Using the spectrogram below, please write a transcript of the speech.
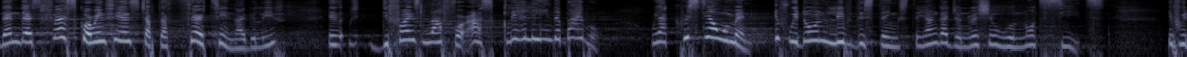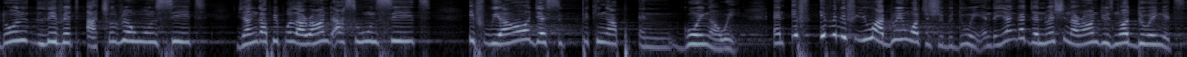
Then there's First Corinthians chapter 13, I believe. It defines love for us clearly in the Bible. We are Christian women. If we don't live these things, the younger generation will not see it. If we don't live it, our children won't see it. Younger people around us won't see it. If we are all just picking up and going away. And if, even if you are doing what you should be doing and the younger generation around you is not doing it,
